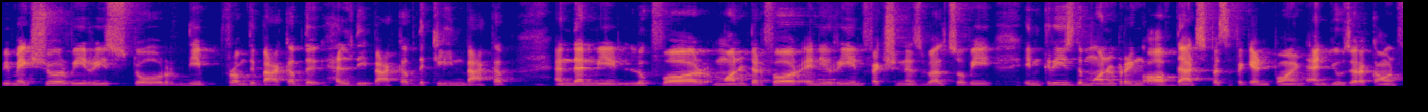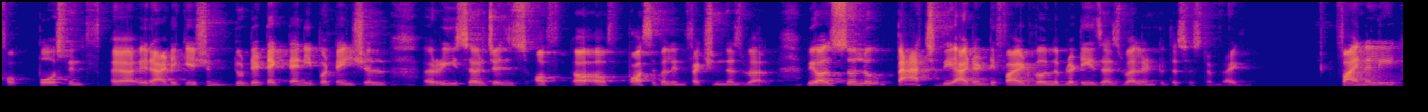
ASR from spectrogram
we make sure we restore the from the backup the healthy backup the clean backup and then we look for monitor for any reinfection as well. So we increase the monitoring of that specific endpoint and user account for post uh, eradication to detect any potential resurgence of uh, of possible infection as well. We also look patch the identified vulnerabilities as well into the system right? Finally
